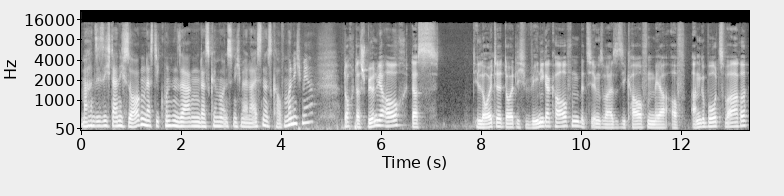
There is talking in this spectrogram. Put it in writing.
Machen Sie sich da nicht Sorgen, dass die Kunden sagen, das können wir uns nicht mehr leisten, das kaufen wir nicht mehr? Doch, das spüren wir auch, dass die Leute deutlich weniger kaufen, beziehungsweise sie kaufen mehr auf Angebotsware.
